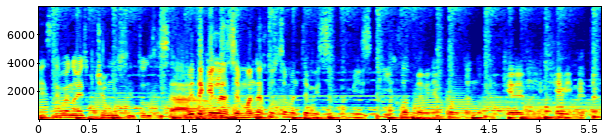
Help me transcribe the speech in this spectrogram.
Este, bueno, ahí escuchamos entonces a... Fíjate que en la semana justamente mis, mis hijos me venían preguntando qué era el heavy metal.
